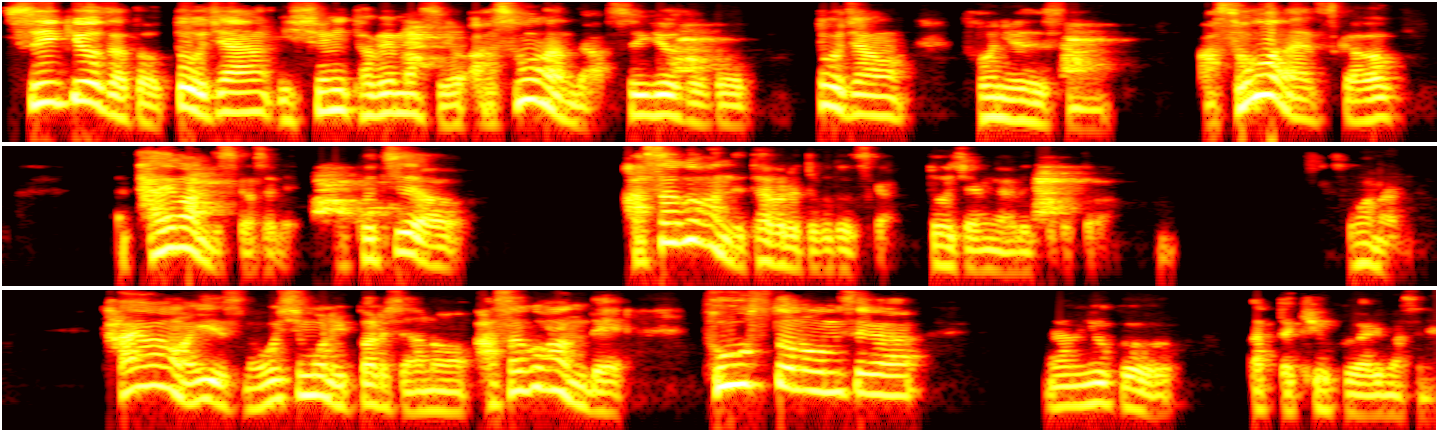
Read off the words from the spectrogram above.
水餃子と豆浆一緒に食べますよ。あ、そうなんだ。水餃子と豆浆豆乳ですね。あ、そうなんですか？台湾ですかそれ？こっちでは朝ごはんで食べるってことですか？豆浆があるってことは。そうなんだ。台湾はいいですね。美味しいものいっぱいあるし、あの、朝ごはんでトーストのお店があのよくあった記憶がありますね。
